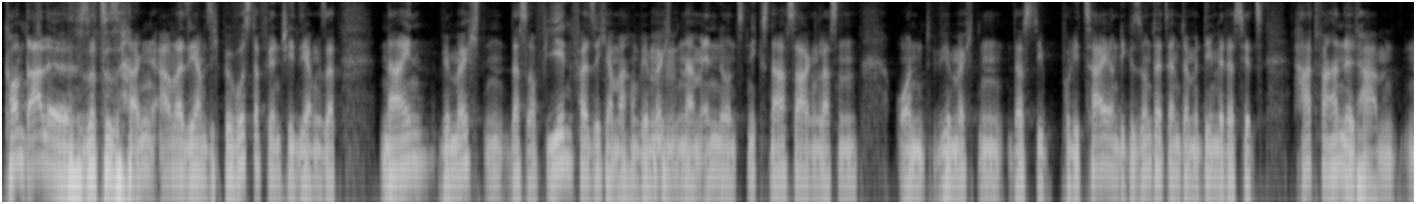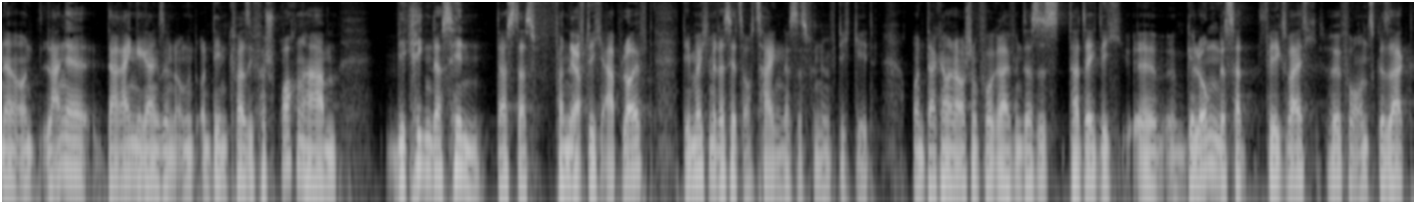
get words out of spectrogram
kommt alle sozusagen, aber sie haben sich bewusst dafür entschieden, sie haben gesagt, nein, wir möchten das auf jeden Fall sicher machen, wir mhm. möchten am Ende uns nichts nachsagen lassen. Und wir möchten, dass die Polizei und die Gesundheitsämter, mit denen wir das jetzt hart verhandelt haben ne, und lange da reingegangen sind und, und denen quasi versprochen haben, wir kriegen das hin, dass das vernünftig ja. abläuft. Dem möchten wir das jetzt auch zeigen, dass es das vernünftig geht. Und da kann man auch schon vorgreifen. Das ist tatsächlich äh, gelungen. Das hat Felix Weichhöfer uns gesagt,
